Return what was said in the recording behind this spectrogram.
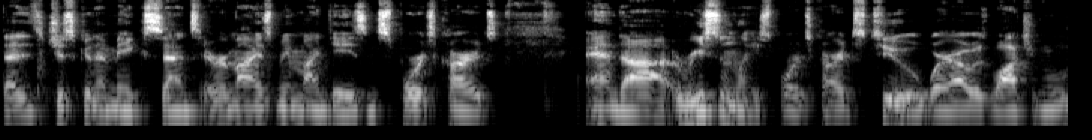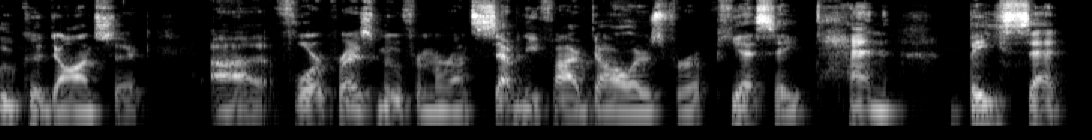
that it's just going to make sense. It reminds me of my days in sports cards and uh, recently sports cards too, where I was watching Luka Doncic. Uh, floor price move from around $75 for a PSA 10 base set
